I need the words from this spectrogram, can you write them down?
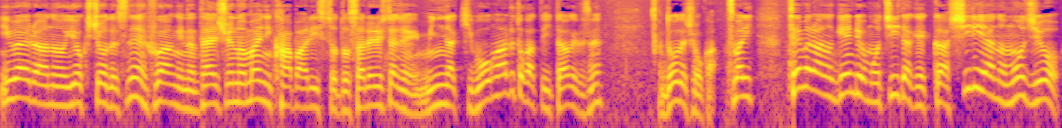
いわゆるあの、翌朝ですね、不安げな大衆の前にカバリストとされる人たちがみんな希望があるとかって言ったわけですね。どうでしょうかつまり、テメラの原理を用いた結果、シリアの文字を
